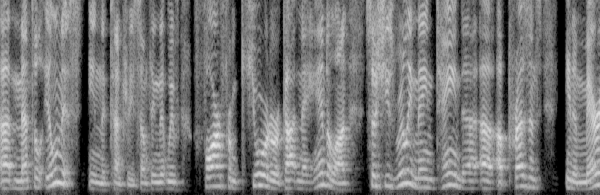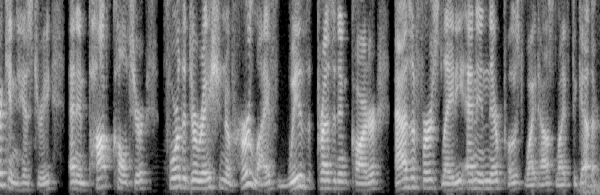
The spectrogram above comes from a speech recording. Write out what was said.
uh, mental illness in the country, something that we've far from cured or gotten a handle on. So she's really maintained a, a presence in American history and in pop culture for the duration of her life with President Carter as a first lady and in their post White House life together.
